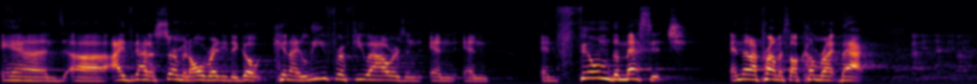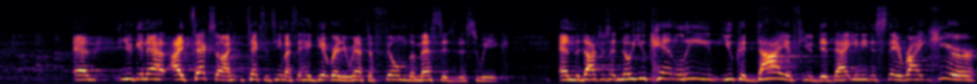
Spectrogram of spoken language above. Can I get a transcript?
and uh, I've got a sermon all ready to go. Can I leave for a few hours and, and, and, and film the message? And then I promise I'll come right back. and you can, add, I text, I text the team, I say, hey, get ready, we're gonna have to film the message this week. And the doctor said, no, you can't leave. You could die if you did that. You need to stay right here.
